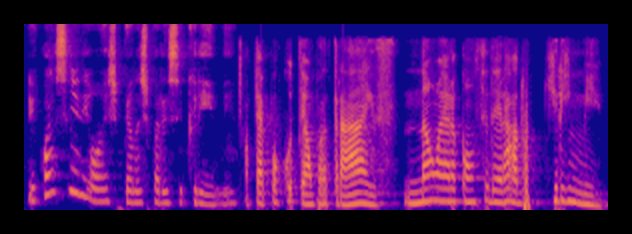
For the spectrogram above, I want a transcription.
E quais seriam as penas para esse crime? Até pouco tempo atrás, não era considerado crime.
